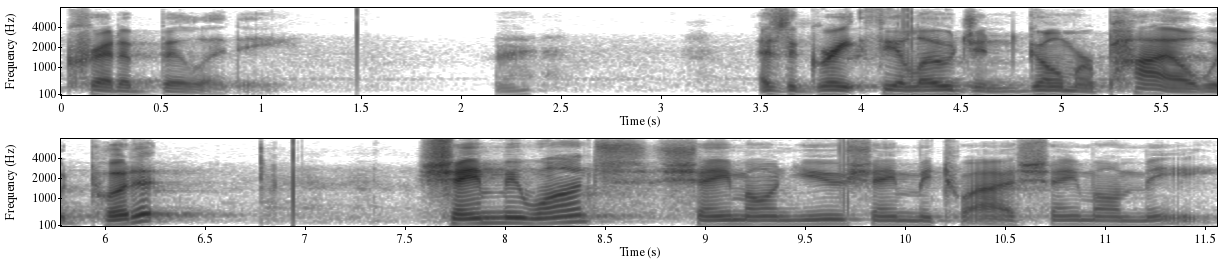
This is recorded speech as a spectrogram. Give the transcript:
credibility as the great theologian Gomer Pyle would put it. Shame me once, shame on you. Shame me twice, shame on me.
